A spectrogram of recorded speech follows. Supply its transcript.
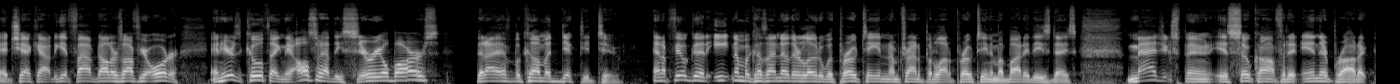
at checkout to get $5 off your order. And here's the cool thing they also have these cereal bars that I have become addicted to. And I feel good eating them because I know they're loaded with protein and I'm trying to put a lot of protein in my body these days. Magic Spoon is so confident in their product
